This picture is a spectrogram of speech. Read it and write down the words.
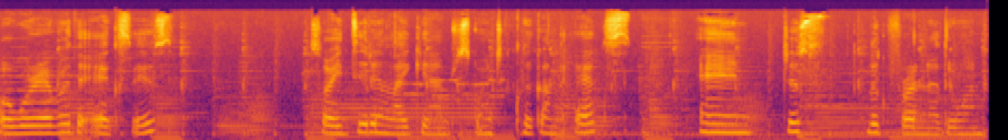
or wherever the X is. So I didn't like it. I'm just going to click on the X and just look for another one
